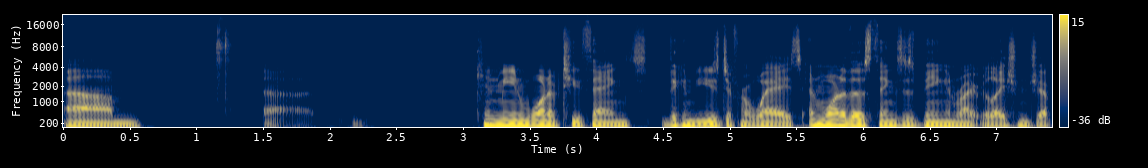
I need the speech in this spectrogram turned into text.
um, uh, can mean one of two things. They can be used different ways. And one of those things is being in right relationship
